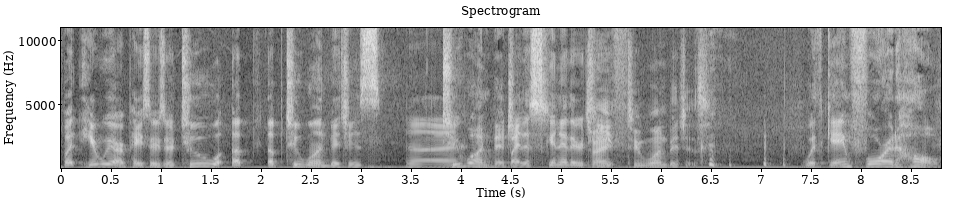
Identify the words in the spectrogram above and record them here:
But here we are. Pacers are two up up two one bitches. Uh, 2-1 bitches. by the skin of their That's right. teeth. 2 1 bitches. With game four at home.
